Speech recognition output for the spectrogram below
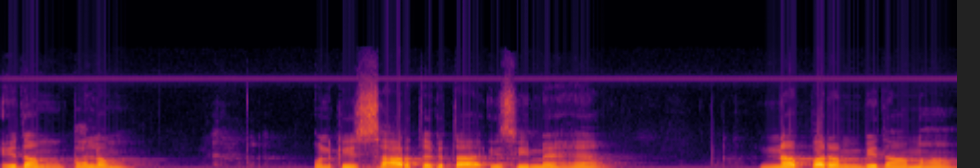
इदम फलम, उनकी सार्थकता इसी में है, न परम विदाम।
